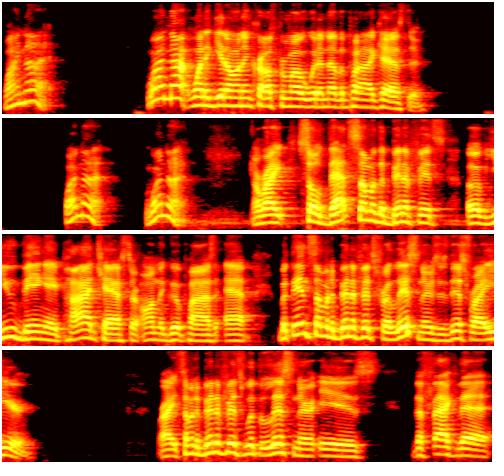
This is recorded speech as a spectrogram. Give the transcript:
Why not? Why not want to get on and cross promote with another podcaster? Why not? Why not? All right. So that's some of the benefits of you being a podcaster on the Goodpods app. But then some of the benefits for listeners is this right here. Right? Some of the benefits with the listener is the fact that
